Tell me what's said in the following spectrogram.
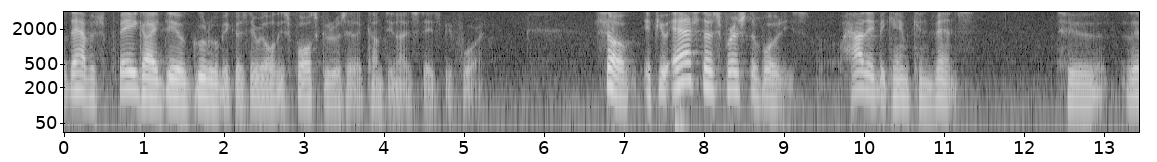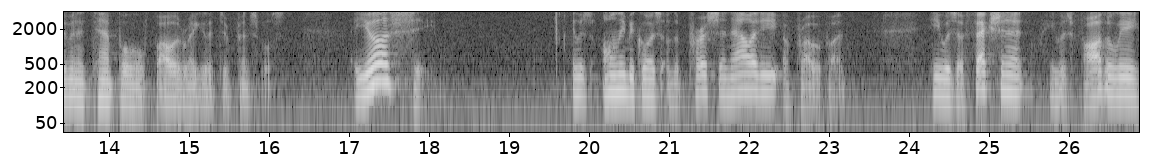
they have a vague idea of guru because there were all these false gurus that had come to the United States before. So, if you ask those first devotees how they became convinced to live in a temple, follow regulative principles, you'll see it was only because of the personality of Prabhupada. He was affectionate, he was fatherly,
